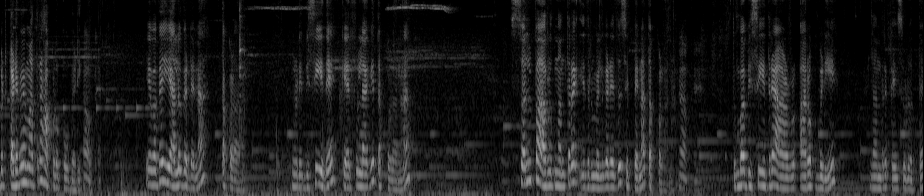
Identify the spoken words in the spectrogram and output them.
ಬಟ್ ಕಡಿಮೆ ಮಾತ್ರ ಹಾಕೊಳಕ್ ಹೋಗಬೇಡಿ. ಇವಾಗ ಈ ಆಲೂಗಡ್ಡೆನ ತಕ್ಕೊಳ್ಳೋಣ. ನೋಡಿ ಬಿಸಿ ಇದೆ ಕೇರ್ಫುಲ್ಲಾಗಿ ತಕ್ಕೊಳ್ಳೋಣ. ಸ್ವಲ್ಪ ಆರಿದ ನಂತರ ಇದ್ರ ಮೇಲ್ಗಡೆದು ಸಿಪ್ಪೆನ ತಕ್ಕೊಳ್ಳೋಣ. ತುಂಬ ಬಿಸಿ ಇದ್ದರೆ ಆರು ಆರೋಕ್ ಬಿಡಿ. ಇಲ್ಲಾಂದರೆ ಕೈ ಸುಡುತ್ತೆ.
